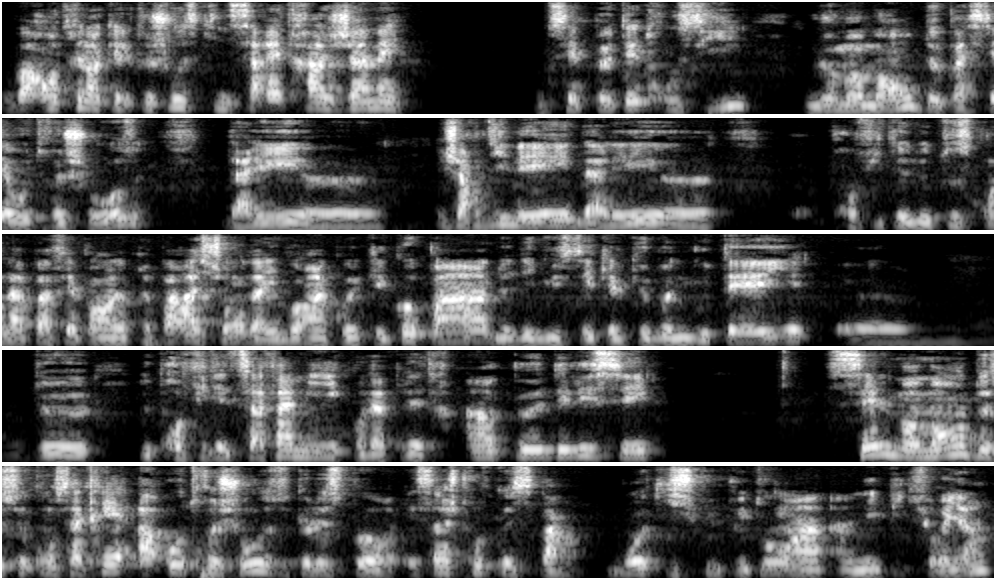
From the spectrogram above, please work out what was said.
on va rentrer dans quelque chose qui ne s'arrêtera jamais. Donc, c'est peut-être aussi le moment de passer à autre chose, d'aller euh, jardiner, d'aller euh, profiter de tout ce qu'on n'a pas fait pendant la préparation, d'aller boire un coup avec les copains, de déguster quelques bonnes bouteilles, euh, de, de, profiter de sa famille qu'on a peut-être un peu délaissé. C'est le moment de se consacrer à autre chose que le sport. Et ça, je trouve que c'est pas moi qui suis plutôt un, un épicurien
